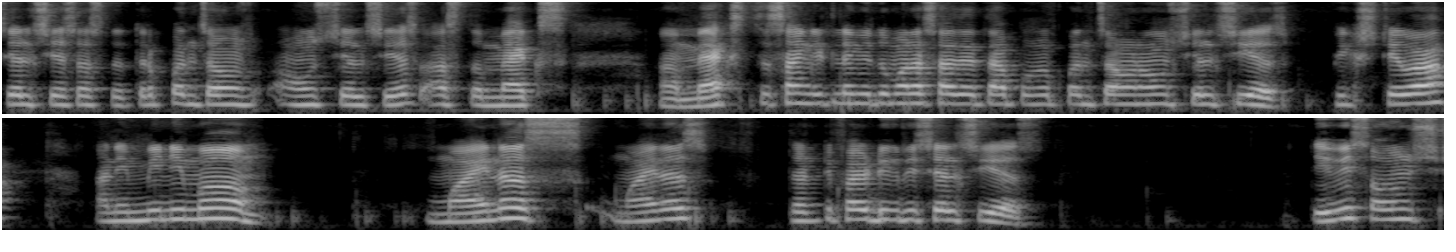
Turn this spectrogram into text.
सेल्सिअस असतं? तर पंचावन्न अंश सेल्सिअस असतं मॅक्स मॅक्सचं सांगितलं मी तुम्हाला साध्या ताप पंचावन्न अंश सेल्सिअस फिक्स ठेवा. आणि minimum minus minus thirty five degree Celsius तेवीस अंश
